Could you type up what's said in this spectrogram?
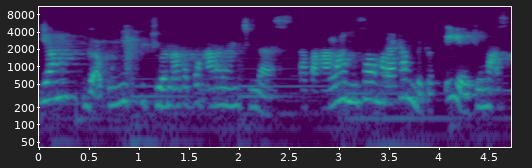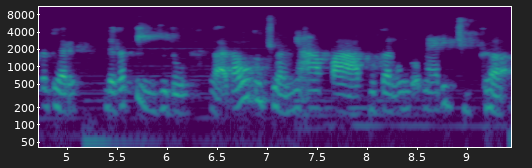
yang nggak punya tujuan ataupun arah yang jelas. Katakanlah misal mereka mendekati ya cuma sekedar mendekati gitu. Nggak tahu tujuannya apa bukan untuk merit juga.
